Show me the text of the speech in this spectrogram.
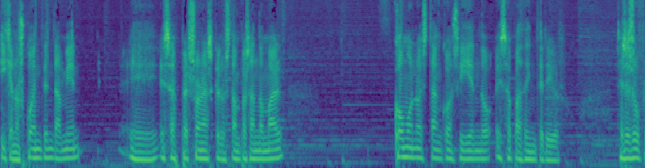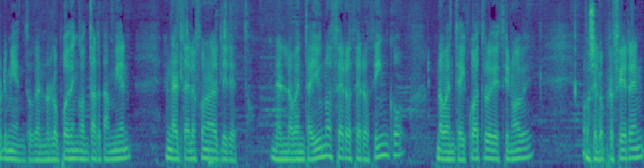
y que nos cuenten también eh, esas personas que lo están pasando mal cómo no están consiguiendo esa paz interior, ese sufrimiento, que nos lo pueden contar también en el teléfono del directo en el 91005 9419 o si lo prefieren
